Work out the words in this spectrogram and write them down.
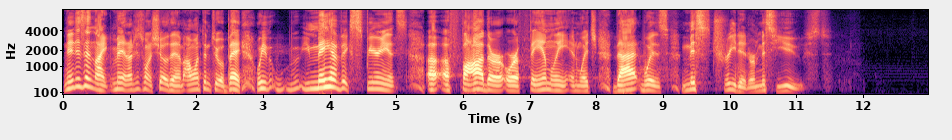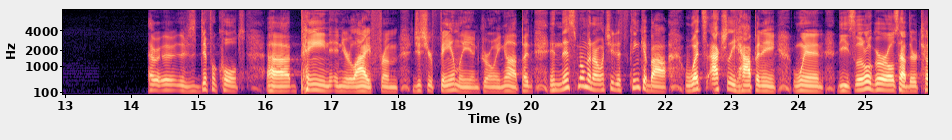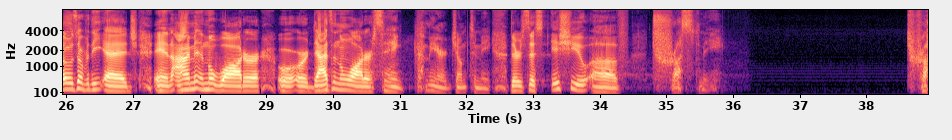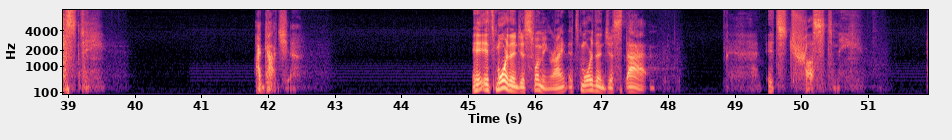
And it isn't like, man, I just want to show them. I want them to obey. we you may have experienced a, a, father or a family in which that was mistreated or misused. There's difficult uh, pain in your life from just your family and growing up. But in this moment, I want you to think about what's actually happening when these little girls have their toes over the edge and I'm in the water or, or dad's in the water saying, Come here, jump to me. There's this issue of trust me. Trust me. I got you. It's more than just swimming, right? It's more than just that. It's trust me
